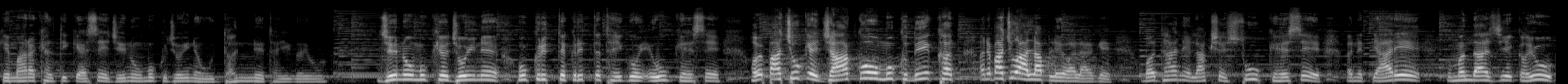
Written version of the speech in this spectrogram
કે મારા ખ્યાલથી કહેશે, જેનું મુખ જોઈને હું ધન્ય થઈ ગયો. જેનો મુખ્ય જોઈને હું કૃત્ય કૃત્ય થઈ ગયો એવું કહેશે. હવે પાછું કે જાકો મુખ દેખત અને પાછું આલાપ લેવા લાગે. બધાને લાગશે શું કહેશે? અને ત્યારે મંદાસજીએ કહ્યું,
